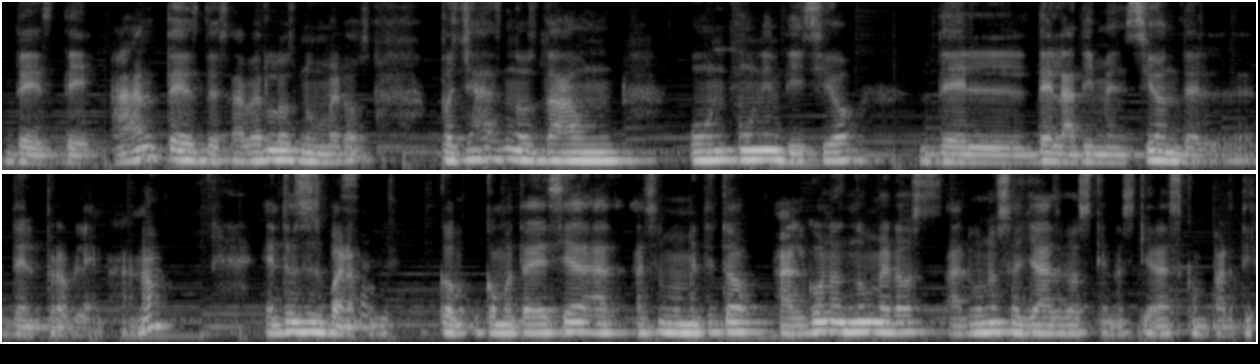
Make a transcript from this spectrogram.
desde antes de saber los números, pues ya nos da un indicio de la dimensión del, problema, ¿no? Entonces, bueno, como, te decía hace un momentito, algunos números, algunos hallazgos que nos quieras compartir.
